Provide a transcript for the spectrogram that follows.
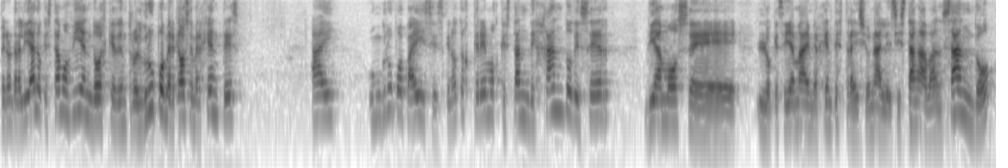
Pero en realidad lo que estamos viendo es que dentro del grupo de mercados emergentes hay un grupo de países que nosotros creemos que están dejando de ser, digamos, eh, lo que se llama emergentes tradicionales y están avanzando,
